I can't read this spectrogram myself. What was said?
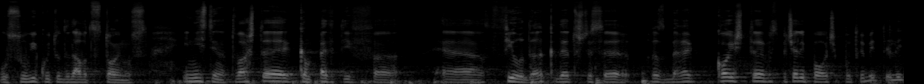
услуги, които да дават стойност. И наистина, това ще е компетитив филда, където ще се разбере кой ще спечели повече потребители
